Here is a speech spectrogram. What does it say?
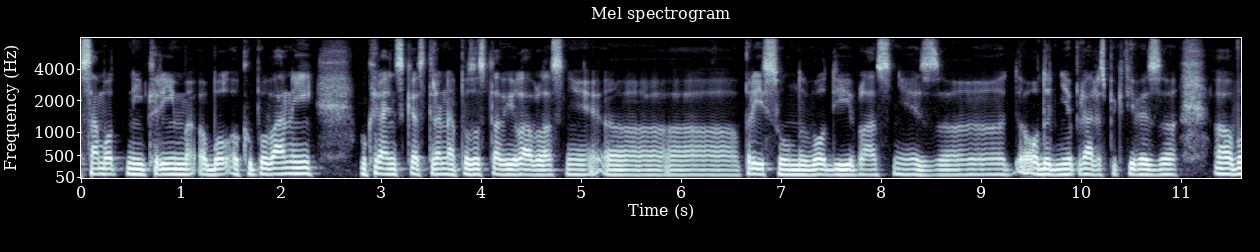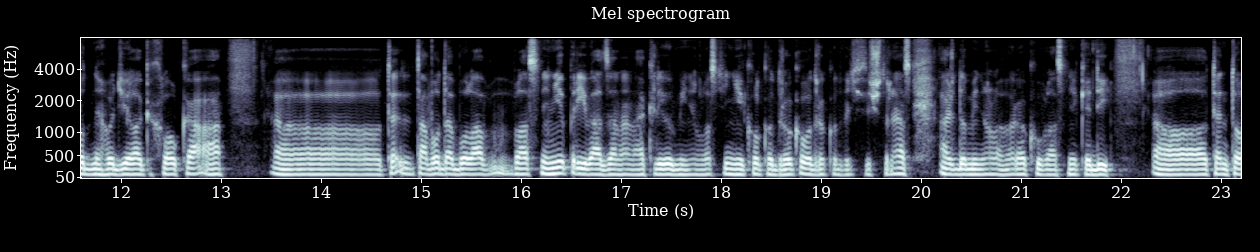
samotný Krím bol okupovaný. Ukrajinská strana pozostavila vlastne prísun vody vlastne z, od Dniepra, respektíve z vodného diela Kachlovka a tá voda bola vlastne neprivádzaná na kriv v minulosti niekoľko rokov, od roku 2014 až do minulého roku vlastne, kedy tento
